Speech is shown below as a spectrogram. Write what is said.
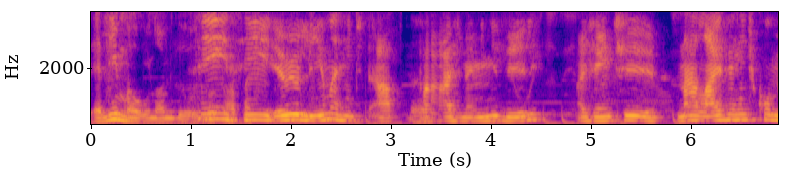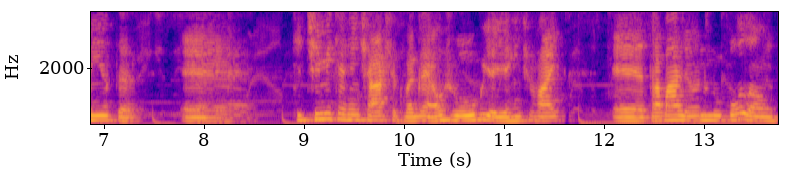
é Lima o nome do. Sim, do sim, eu e o Lima, a, gente, a é. página é minha dele. A gente. Na live a gente comenta é, que time que a gente acha que vai ganhar o jogo, e aí a gente vai é, trabalhando no bolão.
